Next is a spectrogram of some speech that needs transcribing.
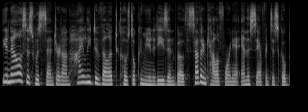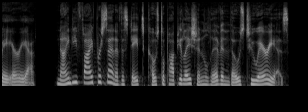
The analysis was centered on highly developed coastal communities in both Southern California and the San Francisco Bay Area. 95% of the state's coastal population live in those two areas.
